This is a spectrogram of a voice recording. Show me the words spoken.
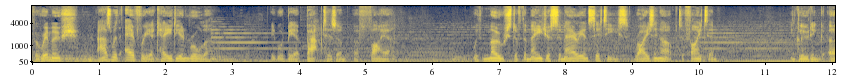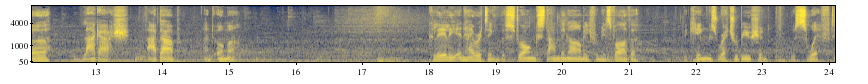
For Rimush, as with every Akkadian ruler, it would be a baptism of fire, with most of the major Sumerian cities rising up to fight him, including Ur, Lagash, Adab, and Umma. Clearly inheriting the strong standing army from his father, the king's retribution was swift.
